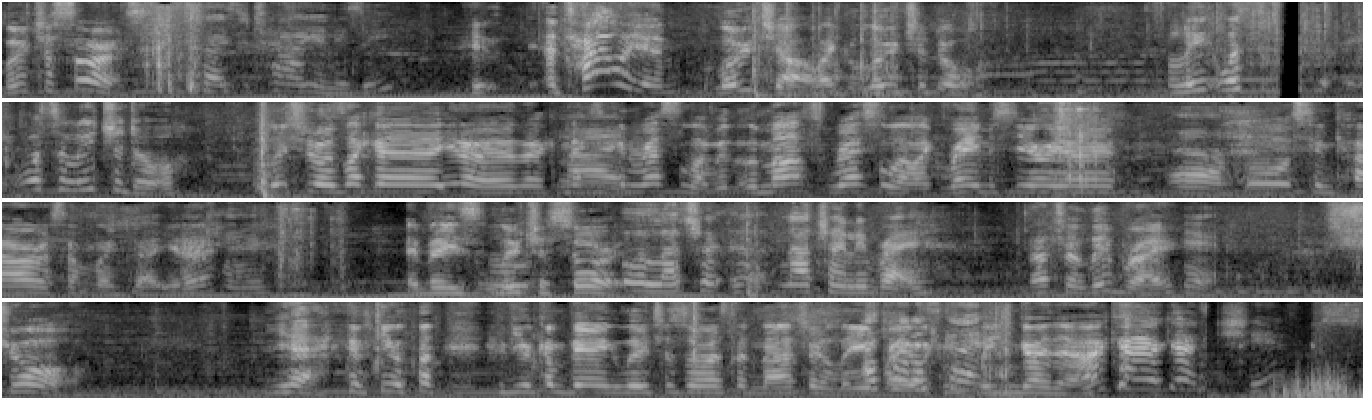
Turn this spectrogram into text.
Luchasaurus. So he's Italian, is he? He- Italian? Lucha, like luchador. Lu- what's what's a luchador? Luchador is like a, you know, like No. Mexican wrestler, with a masked wrestler, like Rey Mysterio or Sin Cara or something like that, you know? okay. But he's Luchasaurus. Or Nacho, uh, Libre. Nacho Libre? Yeah. Sure. Yeah, if you want, if you're comparing Luchasaurus to Nacho Libre, Okay, we, can, we can go there. Okay, okay. Chips.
